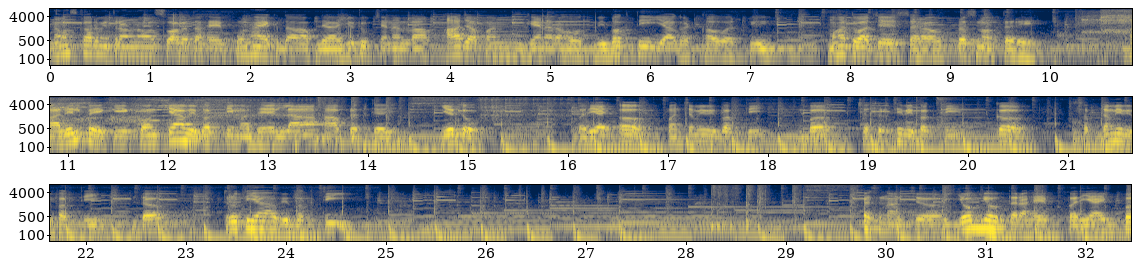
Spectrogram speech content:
नमस्कार मित्रांनो स्वागत आहे पुन्हा एकदा आपल्या यूट्यूब चॅनलला आज आपण घेणार आहोत विभक्ती या घटकावरती महत्त्वाचे सराव प्रश्नोत्तरे. खालीलपैकी कोणत्या विभक्तीमध्ये ला हा प्रत्यय येतो? पर्याय अ पंचमी विभक्ती ब चतुर्थी विभक्ती क सप्तमी विभक्ती ड तृतीया विभक्ती. प्रश्नाचं योग्य उत्तर आहे पर्याय ब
